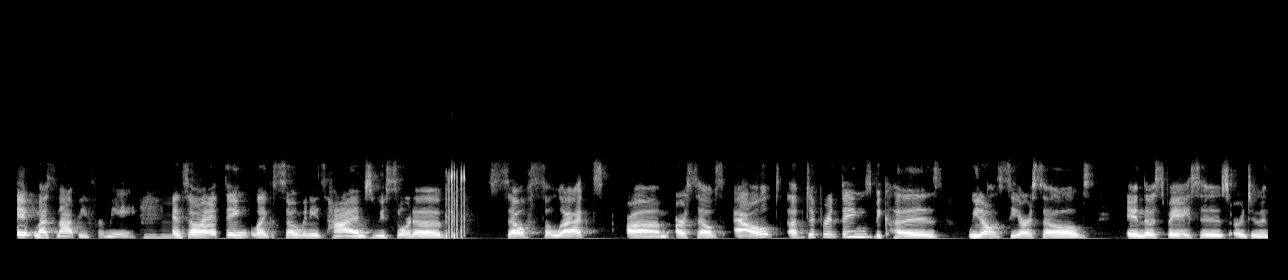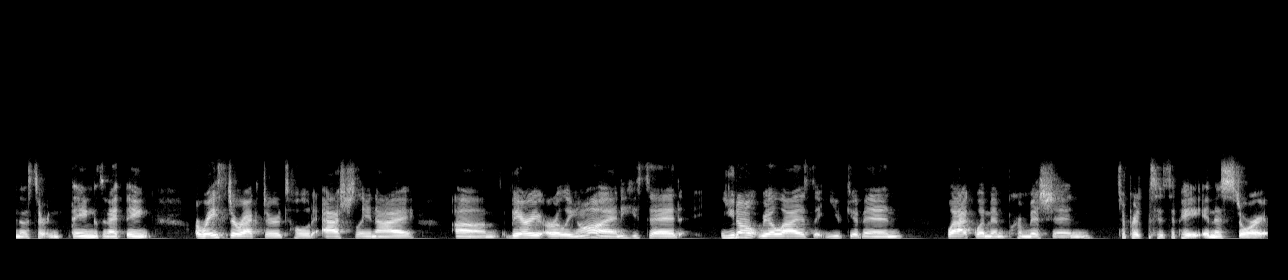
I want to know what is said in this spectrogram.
it must not be for me. Mm-hmm. And so I think like so many times we sort of self-select um, ourselves out of different things because we don't see ourselves in those spaces or doing those certain things. And I think a race director told Ashley and I um, very early on, he said, You don't realize that you've given Black women permission to participate in this sport.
